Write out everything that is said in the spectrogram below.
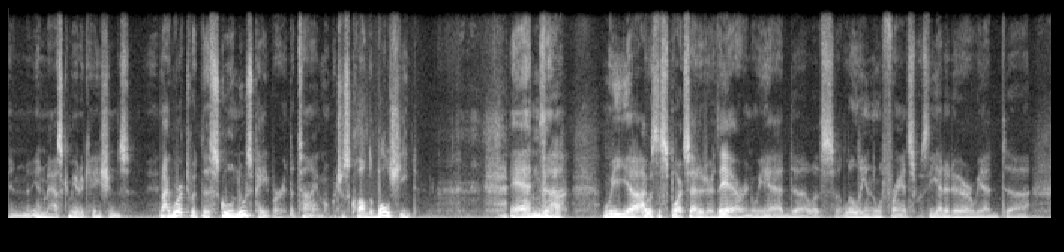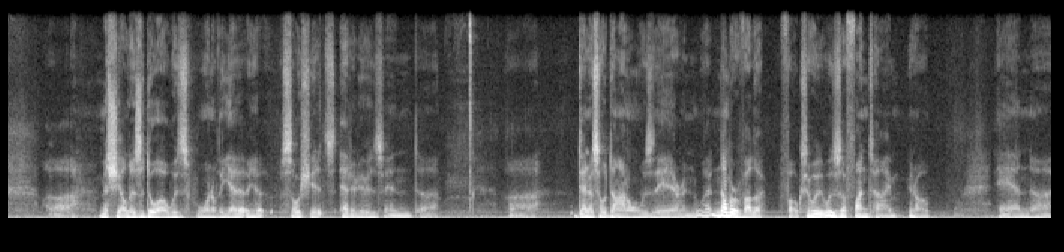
in, in mass communications. And I worked with the school newspaper at the time, which was called The Bullsheet and uh, we uh, I was the sports editor there, and we had uh, was Lillian LaFrance was the editor. We had uh, uh, Michelle Isidore was one of the uh, associates editors, and uh, uh, Dennis O'Donnell was there, and a number of other folks. It it was a fun time, you know, and. Uh,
